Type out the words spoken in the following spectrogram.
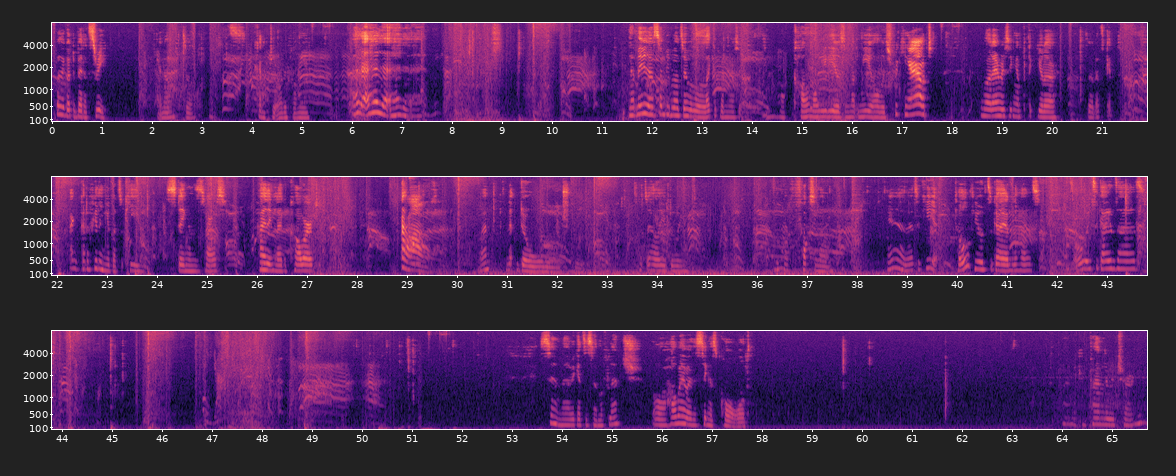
but I got to bed at 3. You know, so it's kind of too early for me. Now, maybe there's some people out there who will like it when there's more calmer videos and not me always freaking out about everything in particular. So let's get... I got a feeling you got the key. Staying in this house. Hiding like a coward. Ah! What? No, don't. What the hell are you doing? Leave my fox alone. Yeah, there's a key. I told you it's a guy in the house. It's always a guy in the house. So now we get the fletch, oh, or however this thing is called. And we can finally return.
